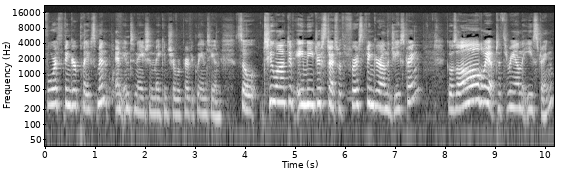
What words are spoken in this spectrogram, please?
fourth finger placement and intonation, making sure we're perfectly in tune. So two octave A major starts with first finger on the G string, goes all the way up to three on the E string.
